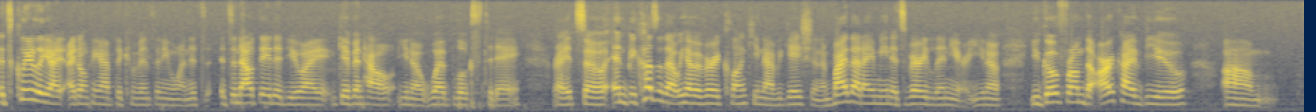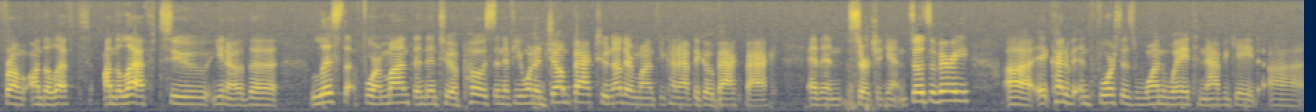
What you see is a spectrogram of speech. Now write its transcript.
it's clearly, I, I, don't think I have to convince anyone, it's, it's an outdated UI given how you know, web looks today, right? So, and because of that, we have a very clunky navigation. And by that, I mean it's very linear. You know, you go from the archive view um, from on the left, on the left to, you know, the list for a month and then to a post. And if you want to jump back to another month, you kind of have to go back, back, and then search again. So it's a very, uh, it kind of enforces one way to navigate uh,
